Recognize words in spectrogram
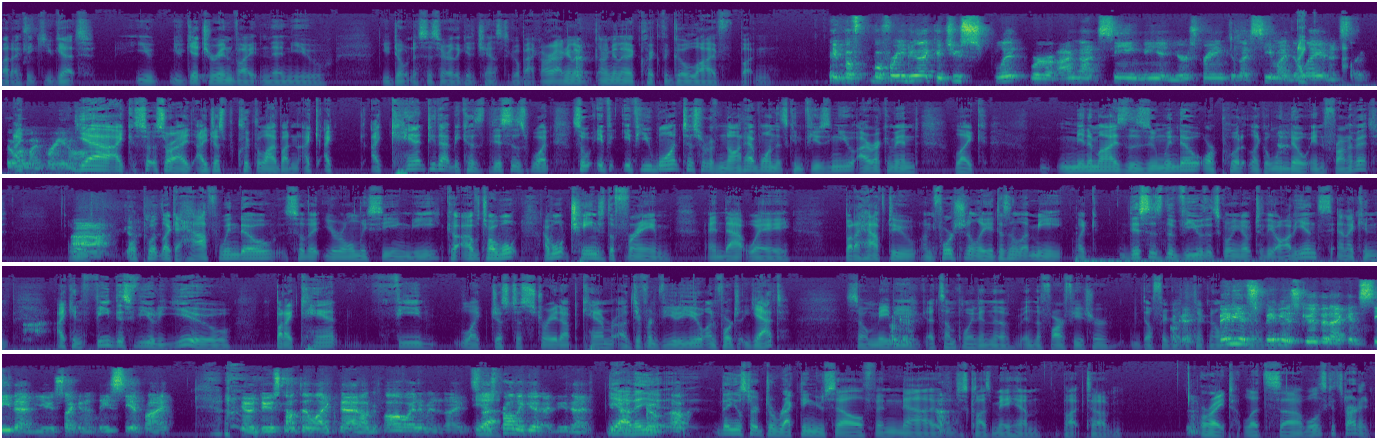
but I think you get you you get your invite and then you you don't necessarily get a chance to go back. All right, I'm gonna I'm gonna click the go live button. Hey, bef- before you do that, could you split where I'm not seeing me in your screen because I see my delay I, and it's like throwing I, my brain off. Yeah, I so, sorry, I, I just clicked the live button. I, I I can't do that because this is what. So if if you want to sort of not have one that's confusing you, I recommend like minimize the zoom window or put like a window in front of it. Or, ah, or put like a half window so that you're only seeing me. So I won't I won't change the frame, and that way, but I have to. Unfortunately, it doesn't let me like this is the view that's going out to the audience, and I can I can feed this view to you, but I can't feed like just a straight up camera a different view to you. Unfortunately, yet. So maybe okay. at some point in the in the far future they'll figure okay. out the technology. Maybe it's maybe it's good that I can see that view, so I can at least see if I, you know, do something like that. I'll go. Oh, wait a minute. I, so yeah. it's probably good I do that. You yeah. Know, then you, then you'll start directing yourself, and nah, it'll uh, just cause mayhem. But um, yeah. all right, let's uh, well let's get started.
